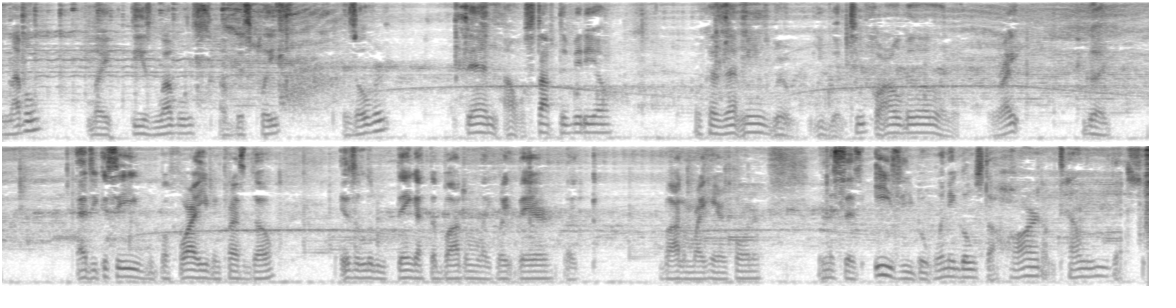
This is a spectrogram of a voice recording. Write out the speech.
level, like these levels of this place is over, then I will stop the video because that means we're you went too far over the limit, right? Good. As you can see, before I even press go, there's a little thing at the bottom, like right there, like bottom right here in corner. And it says easy, but when it goes to hard, I'm telling you, that shit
